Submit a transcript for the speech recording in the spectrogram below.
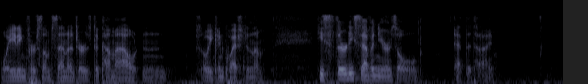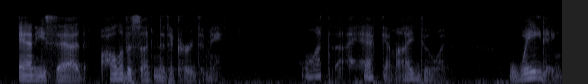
waiting for some senators to come out and so he can question them. He's 37 years old at the time. And he said, all of a sudden it occurred to me, what the heck am I doing? Waiting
